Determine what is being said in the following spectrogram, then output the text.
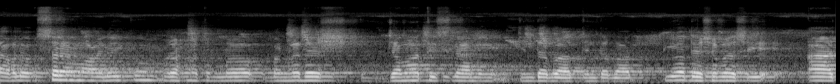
তাহলে আসসালামু আলাইকুম রহমতুল্লাহ, বাংলাদেশ জামাত ইসলামী জিন্দাবাদ জিন্দাবাদ। প্রিয় দেশবাসী, আজ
